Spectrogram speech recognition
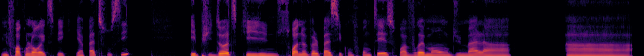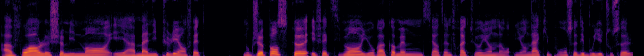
une fois qu'on leur explique, il n'y a pas de souci et puis d'autres qui soit ne veulent pas s'y confronter, soit vraiment ont du mal à, à, voir le cheminement et à manipuler en fait. Donc je pense que effectivement il y aura quand même une certaine fracture. Il y en a, il y en a qui pourront se débrouiller tout seuls.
